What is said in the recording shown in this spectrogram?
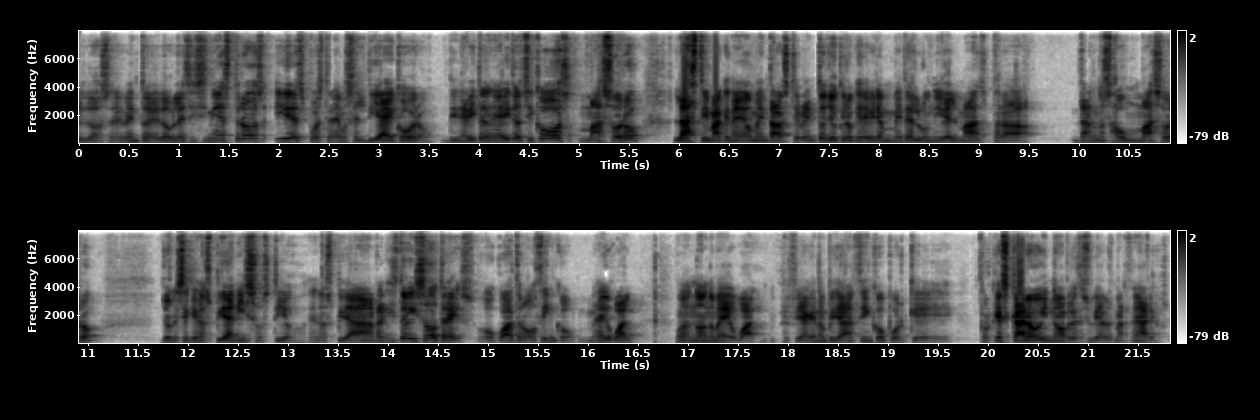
los eventos de dobles y siniestros. Y después tenemos el día de cobro. Dinerito, dinerito, chicos. Más oro. Lástima que no haya aumentado este evento. Yo creo que deberían meterle un nivel más para darnos aún más oro. Yo que sé, que nos pidan ISOs, tío. Nos pidan requisito ISO 3, o 4, o 5. Me da igual. Bueno, no, no me da igual. Prefiero que no pidan 5 porque, porque es caro y no apetece subir a los mercenarios.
